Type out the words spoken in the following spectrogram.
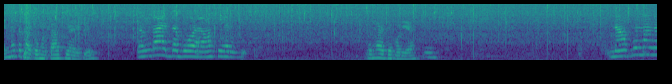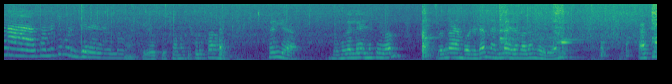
என்னத்தை பார்க்க உங்களுக்கு ஆசையா இருக்கு? வெங்காயத்தை போட ஆசையா இருக்கு. வெங்காயத்தை போடியா? நான் அப்புறமாங்க நான் சமைச்சு கொடுத்துக்கிறேன் அம்மா. Okay okay. சமைச்சு கொடுப்பாங்க. சரியா? இப்போ முதல்ல என்ன செய்வோம்? வெங்காயம் போட்டுட்டா நல்லா இதை வதங்க விடுவோம். அஸ்மி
